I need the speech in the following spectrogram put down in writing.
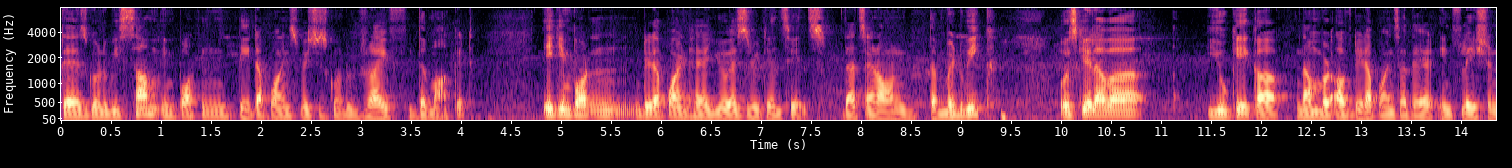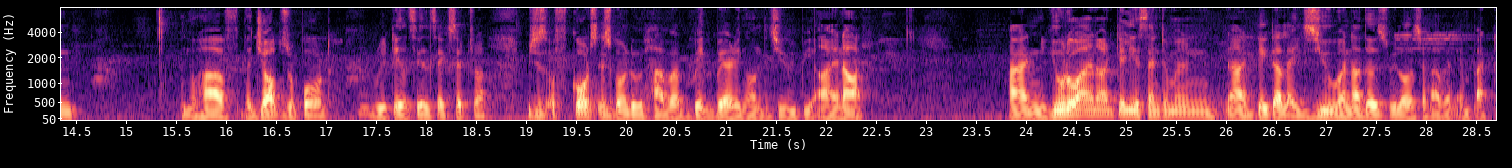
there's going to be some important data points which is going to drive the market. एक important data point है US retail sales. That's around the midweek. उसके अलावा UK का number of data points are there. Inflation, you have the jobs report retail sales etc which is of course is going to have a big bearing on the gbp inr and euro inr ke liye sentiment uh, data like ZEW and others will also have an impact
